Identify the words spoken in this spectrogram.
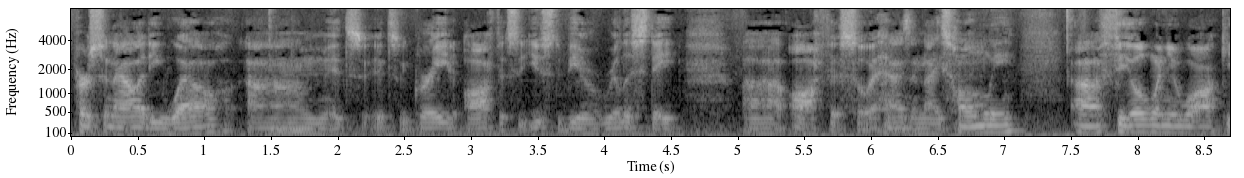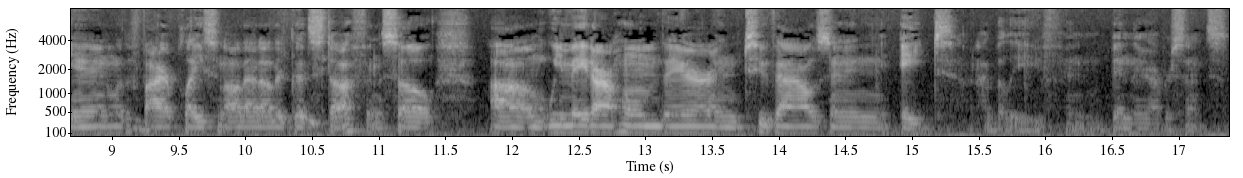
personality well. Um, it's it's a great office. It used to be a real estate uh, office, so it has a nice homely uh, feel when you walk in with a fireplace and all that other good stuff. And so um, we made our home there in 2008, I believe, and been there ever since.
